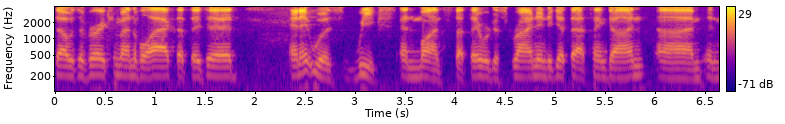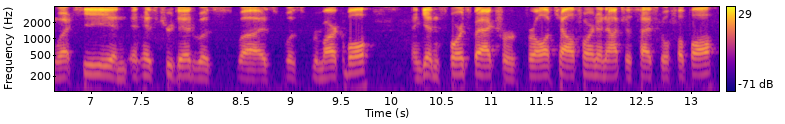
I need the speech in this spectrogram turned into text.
that was a very commendable act that they did, and it was weeks and months that they were just grinding to get that thing done. Um, and what he and, and, his crew did was was was remarkable, and getting sports back for for all of California, not just high school football.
